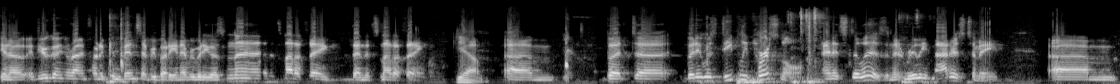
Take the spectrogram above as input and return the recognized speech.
You know, if you're going around trying to convince everybody and everybody goes, nah, it's not a thing, then it's not a thing. Yeah. Um, but uh, but it was deeply personal, and it still is, and it really matters to me. Um,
